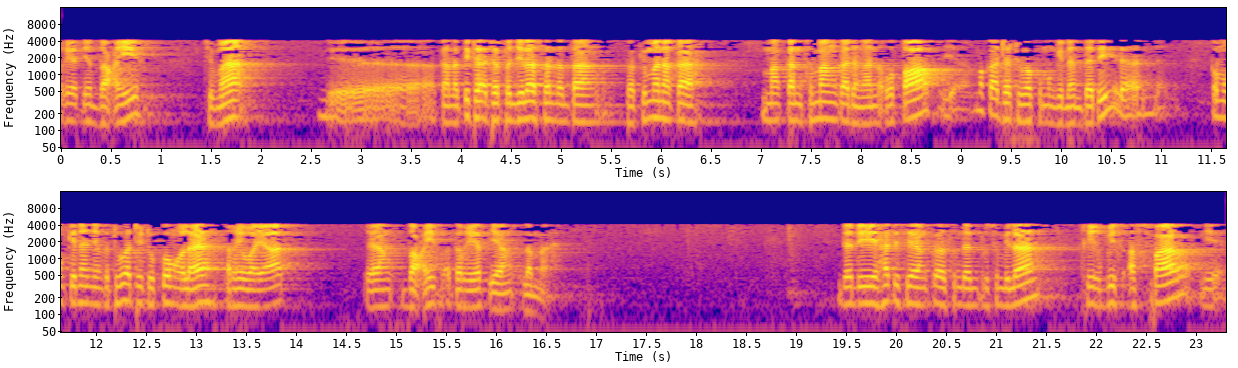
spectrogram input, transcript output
Riwayatnya daif. Cuma ya, karena tidak ada penjelasan tentang bagaimanakah makan semangka dengan otak, ya, maka ada dua kemungkinan tadi dan Kemungkinan yang kedua didukung oleh riwayat yang daif atau riwayat yang lemah. Jadi hadis yang ke-99 khirbis asfar ya.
